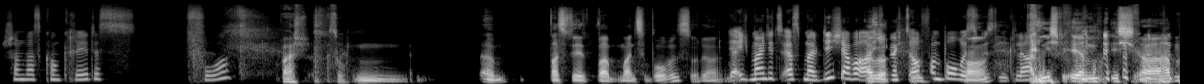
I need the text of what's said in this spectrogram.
schon was Konkretes vor? Was, so. Hm. Ähm, Was meinst du Boris? Oder? Ja, ich meinte jetzt erstmal dich, aber also, ich möchte es auch von Boris oh. wissen, klar. Also ich, ähm, ich äh, habe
